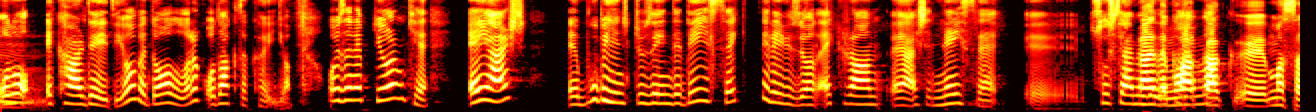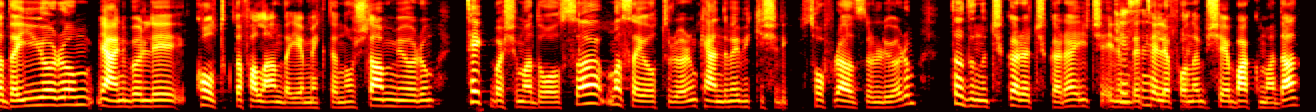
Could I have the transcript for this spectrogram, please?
Onu Hmm. ekarte ediyor ve doğal olarak odak da kayıyor. O yüzden hep diyorum ki eğer e, bu bilinç düzeyinde değilsek televizyon, ekran veya işte neyse e, sosyal medyada Ben de kayma- muhakkak e, masada yiyorum. Yani böyle koltukta falan da yemekten hoşlanmıyorum. Tek başıma da olsa masaya oturuyorum. Kendime bir kişilik bir sofra hazırlıyorum. Tadını çıkara çıkara hiç elimde Kesinlikle. telefona bir şeye bakmadan.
